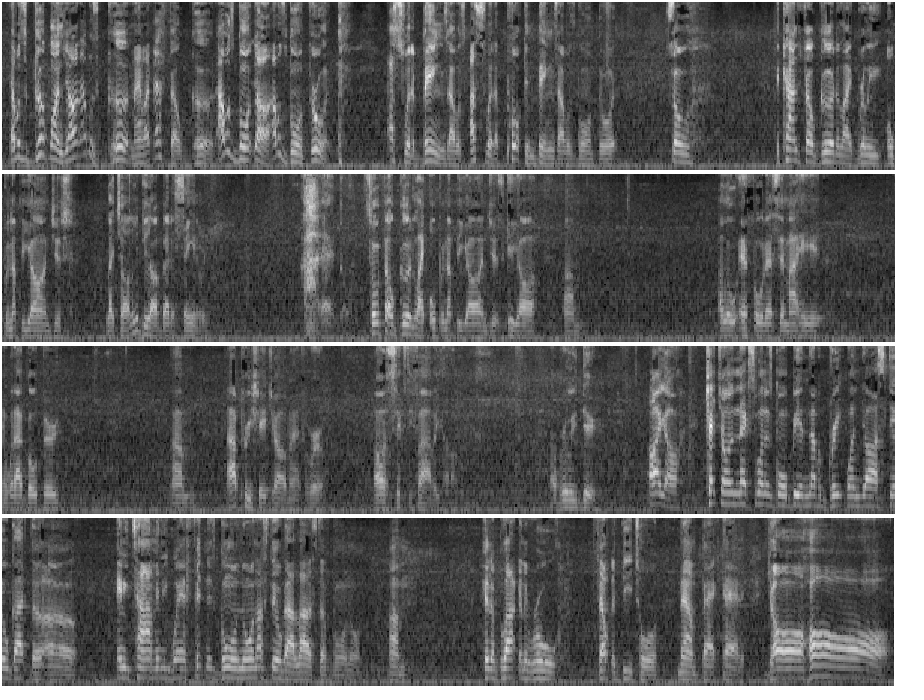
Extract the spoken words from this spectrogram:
that was a good one, y'all. That was good, man. Like that felt good. I was going, y'all. I was going through it. I swear to bings, I was. I swear to pork and bings, I was going through it. So it kind of felt good to like really open up the y'all and just let y'all. Let me give y'all better scenery. Ah, there you go. So it felt good to like open up the y'all and just give y'all um, a little info that's in my head and what I go through. Um, I appreciate y'all, man, for real. All 65 of y'all. I really do. All right, y'all. Catch you on the next one. It's going to be another great one, y'all. Still got the uh, anytime, anywhere fitness going on. I still got a lot of stuff going on. Um, hit a block in the road. Felt the detour. Now I'm back at it. Y'all.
